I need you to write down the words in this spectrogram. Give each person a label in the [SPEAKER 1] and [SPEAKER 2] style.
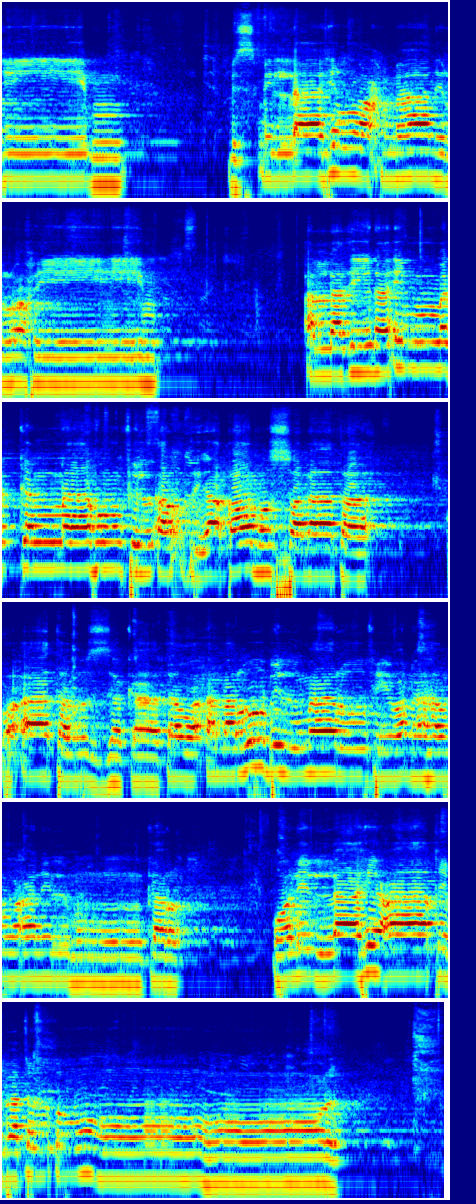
[SPEAKER 1] الرجيم بسم الله الرحمن الرحيم الذين إن مكناهم في الأرض أقاموا الصلاة وآتوا الزكاة وأمروا بالمعروف ونهوا عن المنكر ولله عاقبة الأمور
